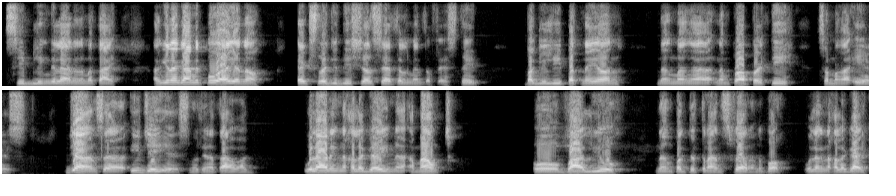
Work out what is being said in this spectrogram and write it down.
sibling nila na namatay. Ang ginagamit po ay ano, extrajudicial settlement of estate. Paglilipat na yon ng mga ng property sa mga heirs. Diyan sa EJS na tinatawag, wala ring nakalagay na amount o value ng pagtatransfer. Ano po? Walang nakalagay.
